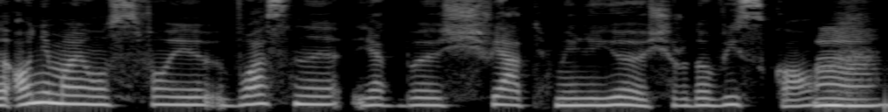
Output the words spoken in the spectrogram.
Y, Oni mają swój własny jakby świat, milieu, środowisko Mm.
